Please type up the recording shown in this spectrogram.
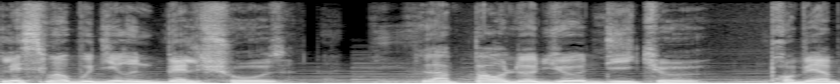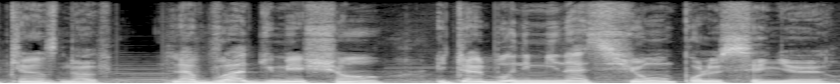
Laissez-moi vous dire une belle chose. La parole de Dieu dit que, Proverbe 15.9, la voix du méchant est une abomination pour le Seigneur.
